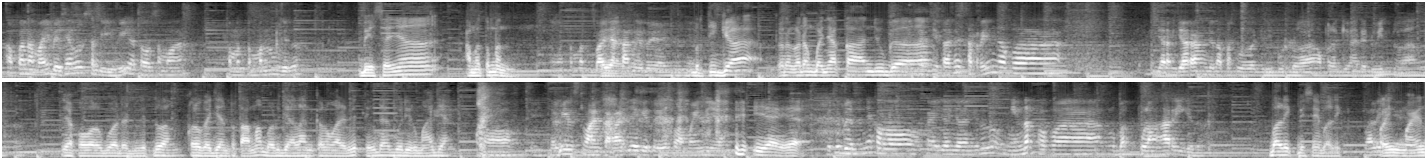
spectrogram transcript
apa namanya biasanya lu sendiri atau sama teman-teman gitu Biasanya sama teman banyak Iya. kan gitu ya intinya. bertiga, kadang-kadang banyakan juga. intensitasnya sering apa jarang-jarang gitu pas lu lagi libur doang apalagi ada duit doang gitu Ya kalau gue ada duit doang. Kalau gajian pertama baru jalan. Kalau nggak ada duit ya udah gue di rumah aja. oh, jadi lancar aja gitu ya selama ini ya iya iya. itu biasanya kalau kayak jalan-jalan gitu lu nginep apa pulang hari gitu Balik biasanya balik. Balik, Paling ya? main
